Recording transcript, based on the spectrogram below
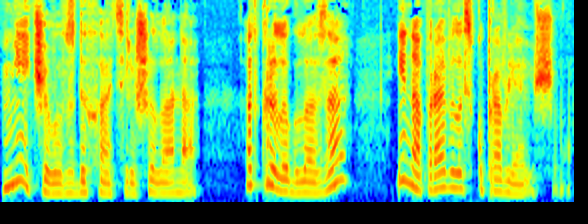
«Нечего вздыхать», — решила она, открыла глаза и направилась к управляющему.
